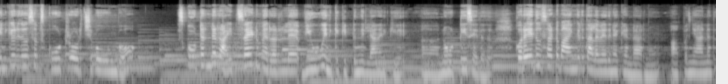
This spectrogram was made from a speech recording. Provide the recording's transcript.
എനിക്കൊരു ദിവസം സ്കൂട്ടർ ഓടിച്ചു പോകുമ്പോൾ സ്കൂട്ടറിന്റെ റൈറ്റ് സൈഡ് മിററിലെ വ്യൂ എനിക്ക് കിട്ടുന്നില്ല എന്ന് എനിക്ക് നോട്ടീസ് ചെയ്തത്. കുറേ ദിവസമായിട്ട് ഭയങ്കര തലവേദനയൊക്കെ ഉണ്ടായിരുന്നു. അപ്പം ഞാനത്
